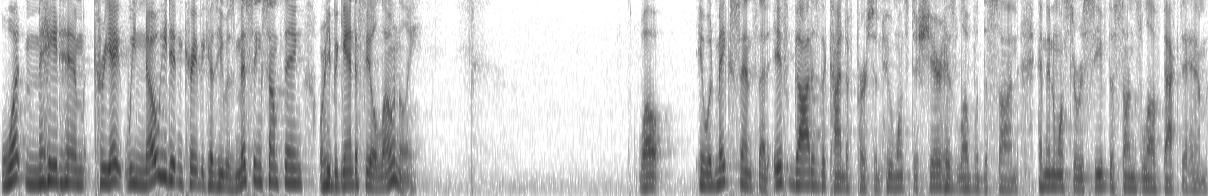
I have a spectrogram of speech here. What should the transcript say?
What made him create? We know he didn't create because he was missing something or he began to feel lonely. Well, it would make sense that if God is the kind of person who wants to share his love with the Son and then wants to receive the Son's love back to him,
